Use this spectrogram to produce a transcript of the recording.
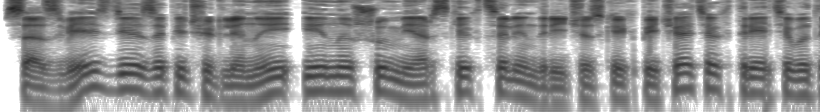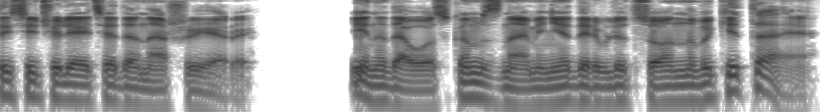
Созвездия запечатлены и на шумерских цилиндрических печатях третьего тысячелетия до нашей эры, и на даосском знамени дореволюционного Китая.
